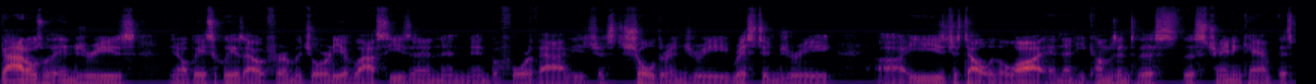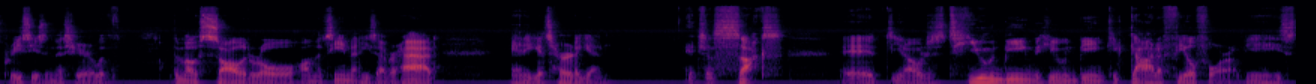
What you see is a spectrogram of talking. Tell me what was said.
Battles with injuries. You know, basically is out for a majority of last season, and and before that, he's just shoulder injury, wrist injury. Uh, he's just dealt with a lot, and then he comes into this this training camp, this preseason this year with the most solid role on the team that he's ever had, and he gets hurt again. It just sucks. It you know just human being to human being, you gotta feel for him. He's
